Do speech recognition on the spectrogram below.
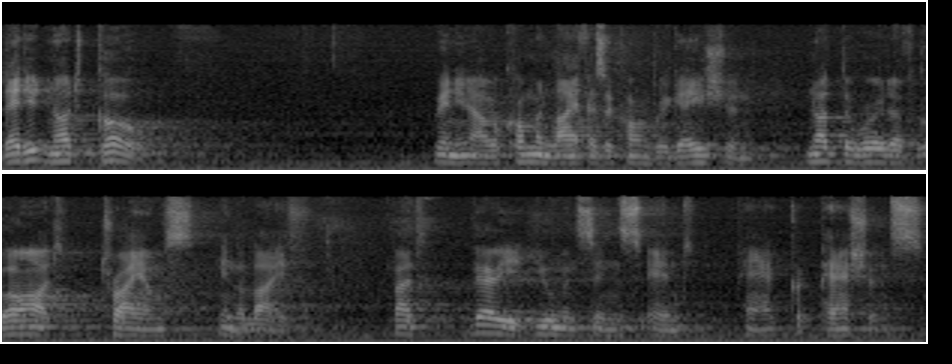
Let it not go. When in our common life as a congregation, not the Word of God triumphs in the life, but very human sins and passions.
